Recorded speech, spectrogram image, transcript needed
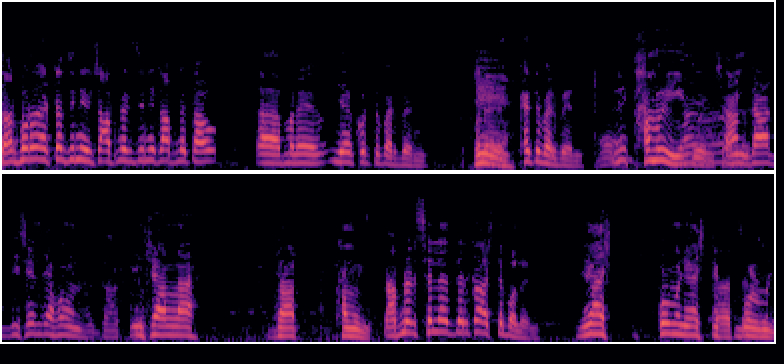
তারপরেও একটা জিনিস আপনার জিনিস আপনি তাও মানে ইয়ে করতে পারবেন। জি। মানে খেতে পারবেন। খামুই। দাঁত দিছেন যখন ইনশাল্লাহ দাঁত খামুই। আপনার ছেলেদেরকে আসতে বলেন। কমনি আসতে আচ্ছা, বলবেন।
